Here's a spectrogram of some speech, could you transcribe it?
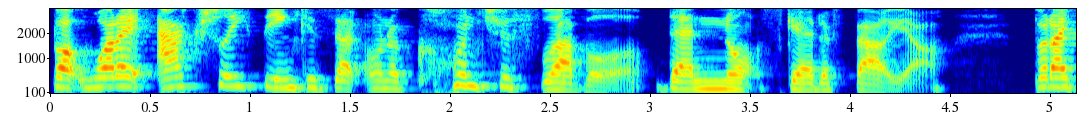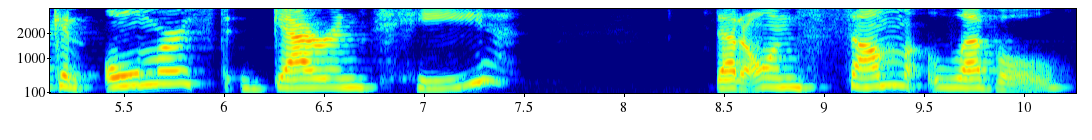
But what I actually think is that on a conscious level, they're not scared of failure. But I can almost guarantee that on some level,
